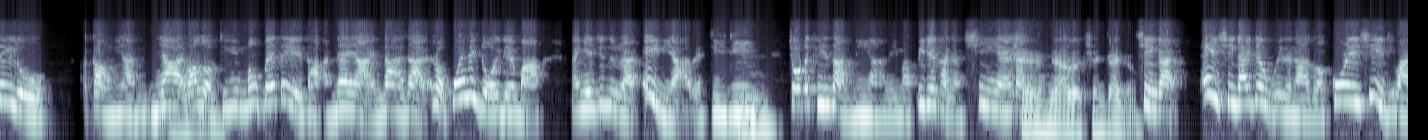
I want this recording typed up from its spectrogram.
စိတ်လိုအကောင်ကြီးကများတယ်ဘာလို့ဆိုဒီမုတ်ပဲတဲ့ရတာအနံ့ရရင်လာကြတယ်အဲ့တော့ပွဲစိတ်တော်ကြီးထဲမှာနိုင်ငံချင်းတွေကအဲ့နေရာပဲဒီဒီကြောတခင်းစာနေရာလေးမှာပြီးတဲ့ခါကျရှင်ရန်ကချင်းများဆိုချင်းကြိုက်တော့ရှင်ကိုက်အဲ့ရှင်ကိုက်တဲ့ဝေဒနာဆိုတော့ကိုရီရှိရင်ဒီမှာ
